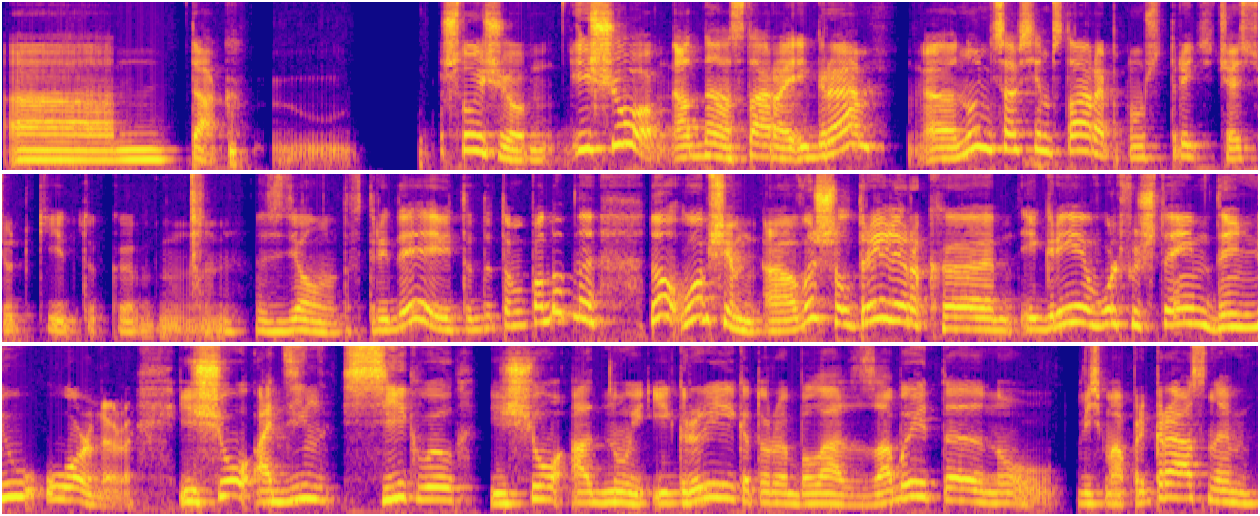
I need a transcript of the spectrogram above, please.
А, так, что еще? Еще одна старая игра, э, ну не совсем старая, потому что третья часть все-таки так, э, сделана в 3D и т.д. тому подобное. Ну, в общем, э, вышел трейлер к игре Wolfenstein The New Order. Еще один сиквел еще одной игры, которая была забыта, но весьма прекрасная.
